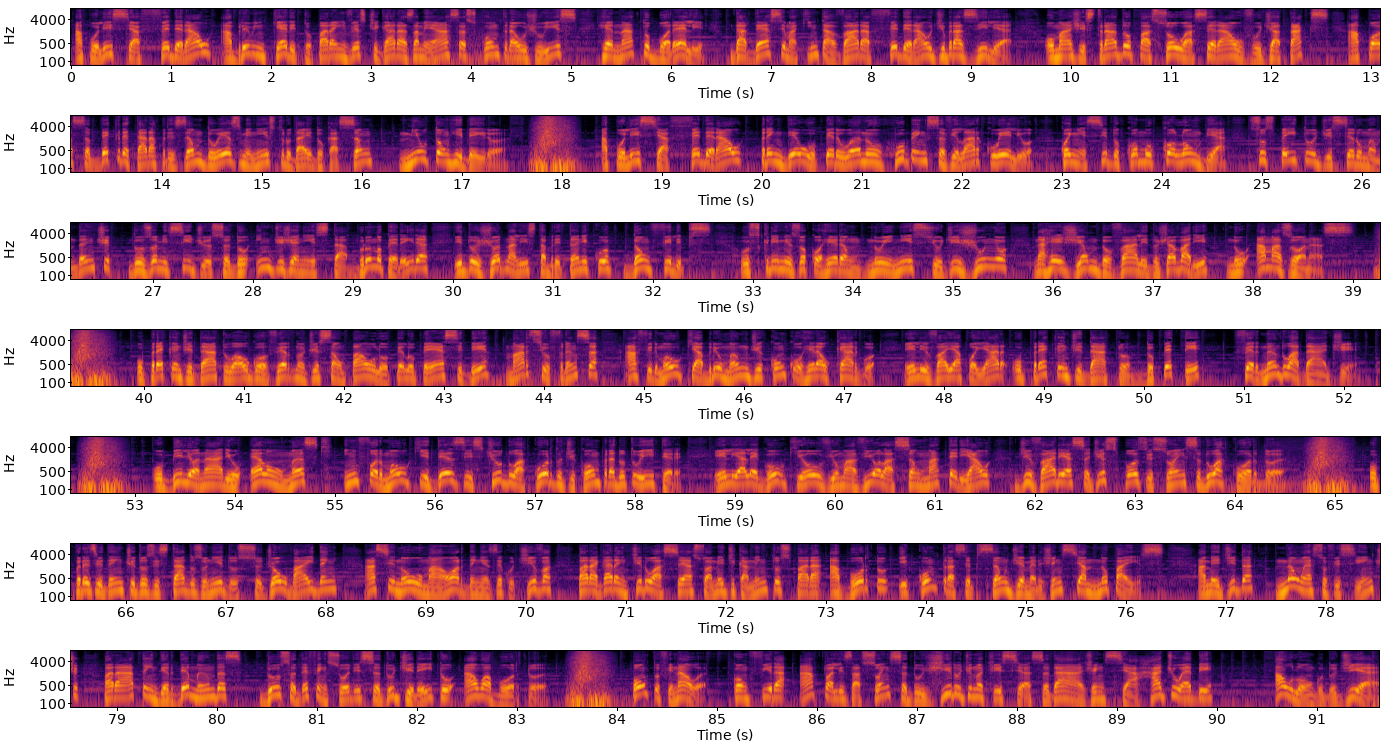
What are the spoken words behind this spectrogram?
A Polícia Federal abriu inquérito para investigar as ameaças contra o juiz Renato Borelli, da 15ª Vara Federal de Brasília. O magistrado passou a ser alvo de ataques após decretar a prisão do ex-ministro da Educação, Milton Ribeiro. A Polícia Federal prendeu o peruano Rubens Vilar Coelho, conhecido como Colômbia, suspeito de ser o mandante dos homicídios do indigenista Bruno Pereira e do jornalista britânico Don Phillips. Os crimes ocorreram no início de junho na região do Vale do Javari, no Amazonas. O pré-candidato ao governo de São Paulo pelo PSB, Márcio França, afirmou que abriu mão de concorrer ao cargo. Ele vai apoiar o pré-candidato do PT, Fernando Haddad. O bilionário Elon Musk informou que desistiu do acordo de compra do Twitter. Ele alegou que houve uma violação material de várias disposições do acordo. O presidente dos Estados Unidos, Joe Biden, assinou uma ordem executiva para garantir o acesso a medicamentos para aborto e contracepção de emergência no país. A medida não é suficiente para atender demandas dos defensores do direito ao aborto. Ponto final. Confira atualizações do Giro de Notícias da agência Rádio Web ao longo do dia.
